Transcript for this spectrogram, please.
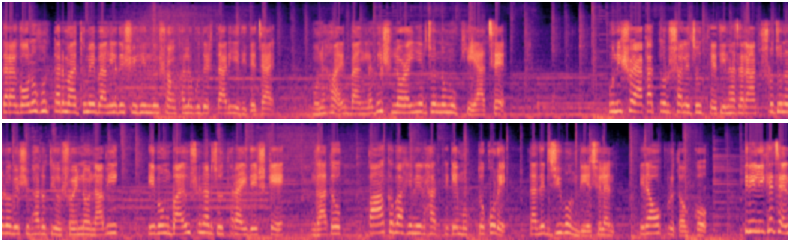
তারা গণহত্যার মাধ্যমে বাংলাদেশি হিন্দু সংখ্যালঘুদের তাড়িয়ে দিতে চায়। মনে হয় বাংলাদেশ লড়াইয়ের জন্য মুখিয়ে আছে। উনিশশো একাত্তর সালে যুদ্ধে তিন হাজার আটশো জনেরও বেশি ভারতীয় সৈন্য, নাবিক এবং বায়ুসেনার যোদ্ধারা এই দেশকে ঘাতক পাক বাহিনীর হাত থেকে মুক্ত করে তাদের জীবন দিয়েছিলেন। এরা অকৃতজ্ঞ। তিনি লিখেছেন,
